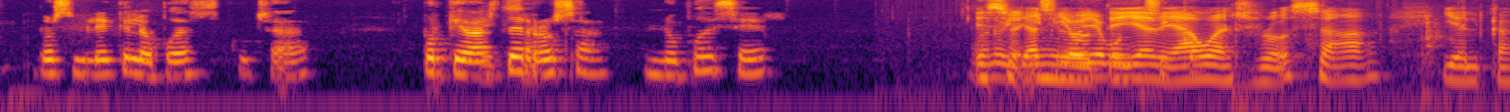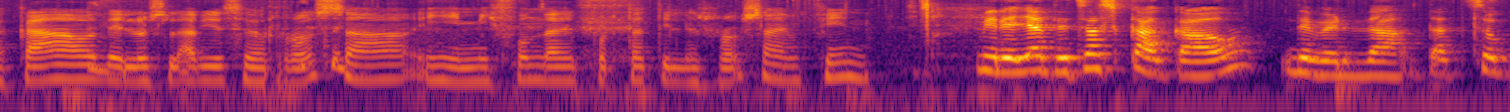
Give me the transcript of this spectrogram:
posible que lo puedas escuchar. Porque vas de rosa. No puede ser. Bueno, Eso, ya y si mi lo botella de agua es rosa, y el cacao de los labios es rosa, y mi funda del portátil es rosa, en fin. Mire, ya te echas cacao, de verdad. That's so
